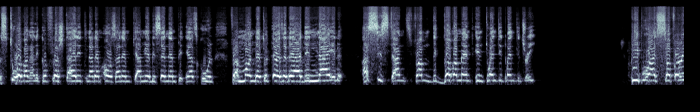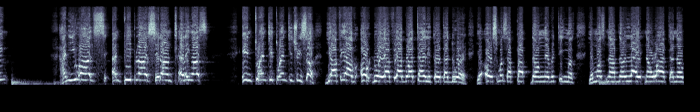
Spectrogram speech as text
stove and a little flush toilet in them house and them can maybe send them at school from Monday to Thursday. They are denied assistance from the government in 2023. People are suffering and you all and people are sit down telling us in 2023. So you have to have outdoor, you have to have go toilet out a door. Your house must have popped down, everything must. You must not have no light, no water, no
